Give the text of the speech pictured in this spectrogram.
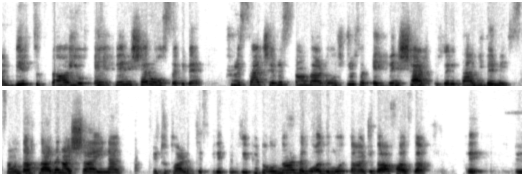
yani bir tık daha iyi olsa, ehvenişer olsa bile küresel çevre standartı oluşturursak ehvenişer üzerinden gidemeyiz. Standartlardan aşağı inen bir tutarlılık tespit etmemiz gerekiyor. Onlar da bu adımı daha önce daha fazla e, e,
